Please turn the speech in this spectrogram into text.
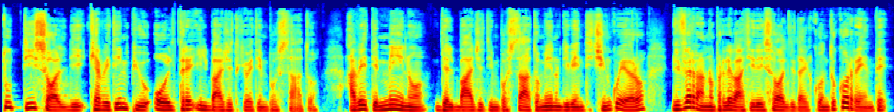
tutti i soldi che avete in più oltre il budget che avete impostato. Avete meno del budget impostato, meno di 25 euro, vi verranno prelevati dei soldi dal conto corrente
